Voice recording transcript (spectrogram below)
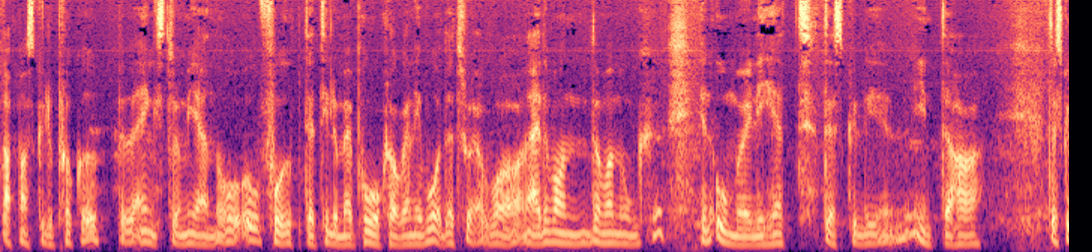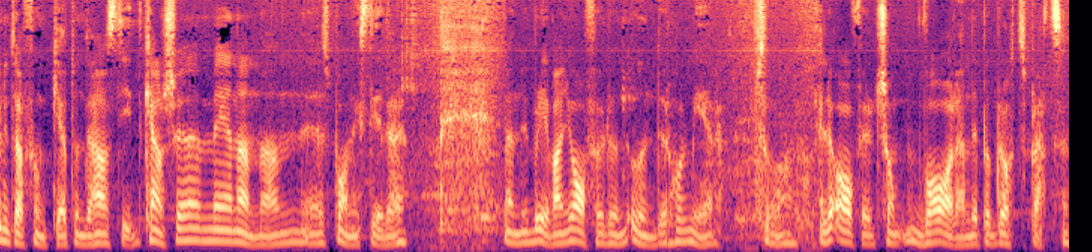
att man skulle plocka upp Engström igen och, och få upp det till och med på åklagaren nivå. Det tror jag var, nej, det var, det var nog en omöjlighet. Det skulle inte ha det skulle inte ha funkat under hans tid. Kanske med en annan eh, spaningsledare. Men nu blev han ju avförd under Holmer. Så, eller avförd som varande på brottsplatsen,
